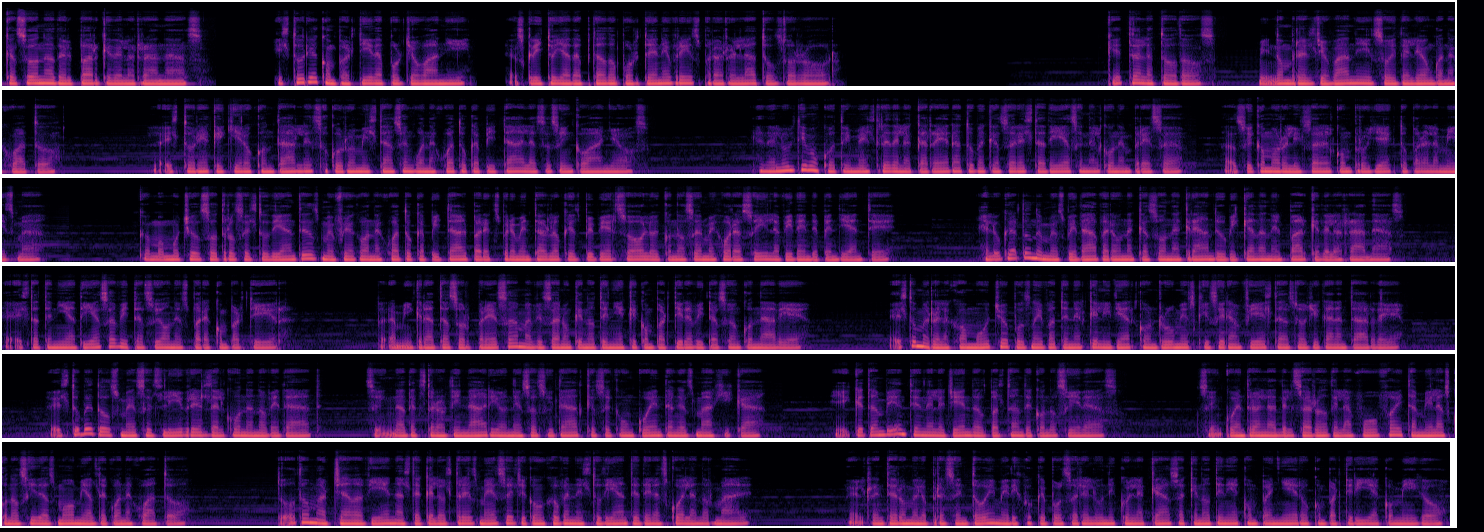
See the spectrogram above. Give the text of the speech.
Casona del Parque de las Ranas. Historia compartida por Giovanni, escrito y adaptado por Tenebris para relatos de horror. ¿Qué tal a todos? Mi nombre es Giovanni y soy de León, Guanajuato. La historia que quiero contarles ocurrió en mi estancia en Guanajuato capital hace cinco años. En el último cuatrimestre de la carrera tuve que hacer estadías en alguna empresa, así como realizar algún proyecto para la misma. Como muchos otros estudiantes, me fui a Guanajuato Capital para experimentar lo que es vivir solo y conocer mejor así la vida independiente. El lugar donde me hospedaba era una casona grande ubicada en el Parque de las Ranas. Esta tenía 10 habitaciones para compartir. Para mi grata sorpresa, me avisaron que no tenía que compartir habitación con nadie. Esto me relajó mucho, pues no iba a tener que lidiar con roomies que hicieran fiestas o llegaran tarde. Estuve dos meses libres de alguna novedad, sin nada extraordinario en esa ciudad que según cuentan es mágica, y que también tiene leyendas bastante conocidas. Se encuentra en la del Cerro de la Bufa y también las conocidas momias de Guanajuato. Todo marchaba bien hasta que a los tres meses llegó un joven estudiante de la escuela normal. El rentero me lo presentó y me dijo que por ser el único en la casa que no tenía compañero compartiría conmigo.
